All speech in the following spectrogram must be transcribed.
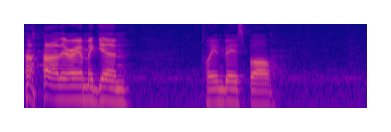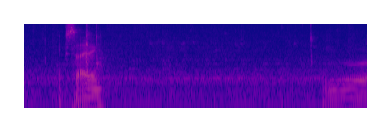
there I am again, playing baseball. Exciting. Ooh,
